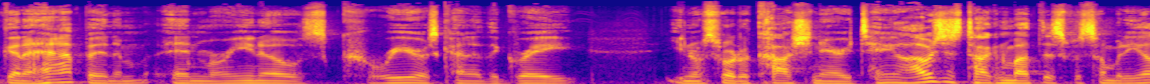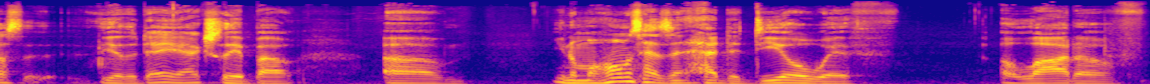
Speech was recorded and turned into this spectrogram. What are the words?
going to happen. And, and, Marino's career is kind of the great, you know, sort of cautionary tale. I was just talking about this with somebody else the other day, actually, about, um, you know, Mahomes hasn't had to deal with a lot of.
